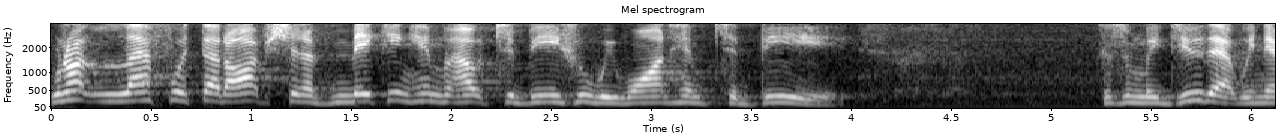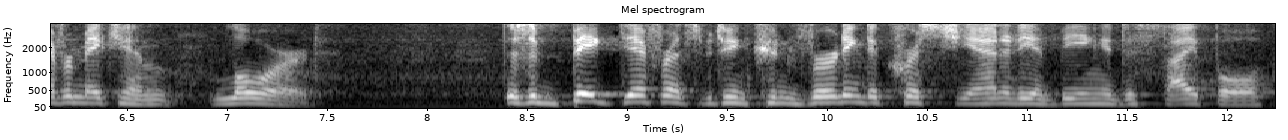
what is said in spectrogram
We're not left with that option of making him out to be who we want him to be. Because when we do that, we never make him Lord. There's a big difference between converting to Christianity and being a disciple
